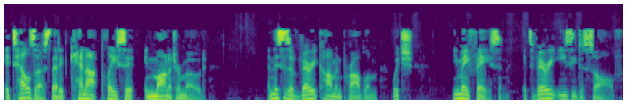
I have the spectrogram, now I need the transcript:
it tells us that it cannot place it in monitor mode. And this is a very common problem, which you may face, and it's very easy to solve.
